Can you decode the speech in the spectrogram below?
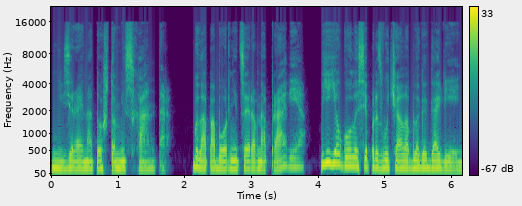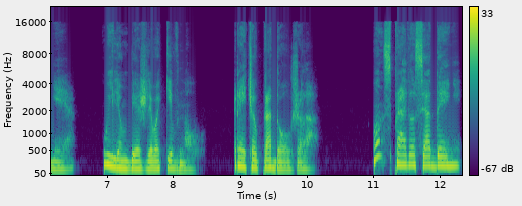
Невзирая на то, что мисс Хантер была поборницей равноправия, в ее голосе прозвучало благоговение. Уильям вежливо кивнул. Рэйчел продолжила. Он справился от Дэнни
